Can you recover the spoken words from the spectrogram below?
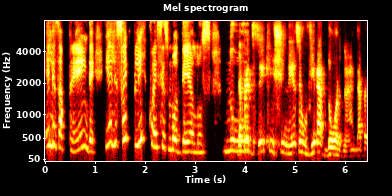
eles aprendem e eles replicam esses modelos no. Dá para dizer que o chinês é um virador, né? Dá pra...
